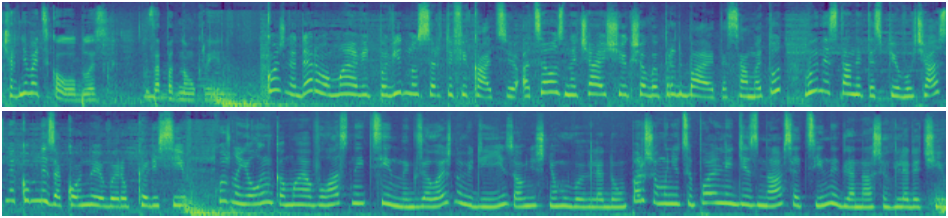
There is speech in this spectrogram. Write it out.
Чернівецька область, Западна Україна. Кожне дерево має відповідну сертифікацію, а це означає, що якщо ви придбаєте саме тут, ви не станете співучасником незаконної вирубки лісів. Кожна ялинка має власний цінник залежно від її зовнішнього вигляду. Перший муніципальний дізнався ціни для наших глядачів.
